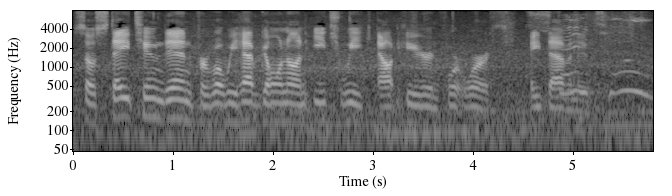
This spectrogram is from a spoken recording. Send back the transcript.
So stay tuned in for what we have going on each week out here in Fort Worth, 8th Avenue. Tuned.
